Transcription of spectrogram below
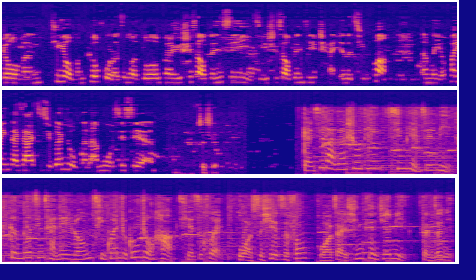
给我们听友们科普了这么多关于失效分析以及失效分析产业的情况，那么也欢迎大家继续关注我们的栏目，谢谢。谢谢。感谢大家收听《芯片揭秘》，更多精彩内容，请关注公众号“茄子会”。我是谢志峰，我在《芯片揭秘》等着你。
